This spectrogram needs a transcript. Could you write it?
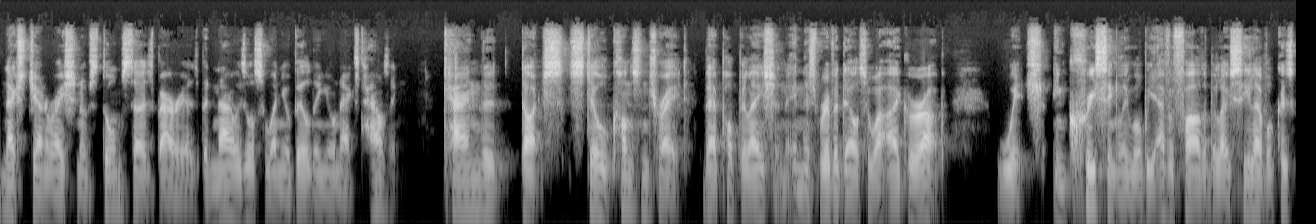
next generation of storm surge barriers, but now is also when you're building your next housing. Can the Dutch still concentrate their population in this river delta where I grew up, which increasingly will be ever farther below sea level? Because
